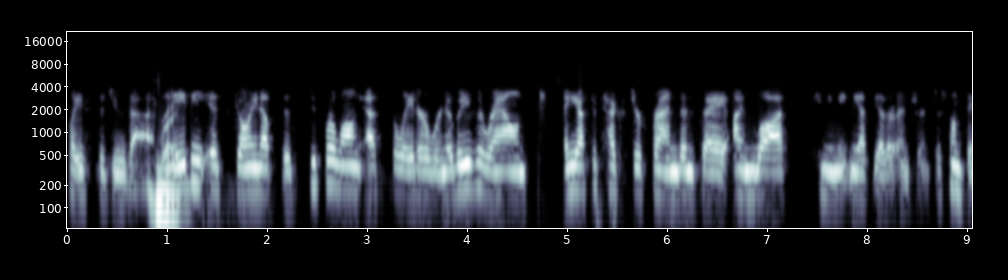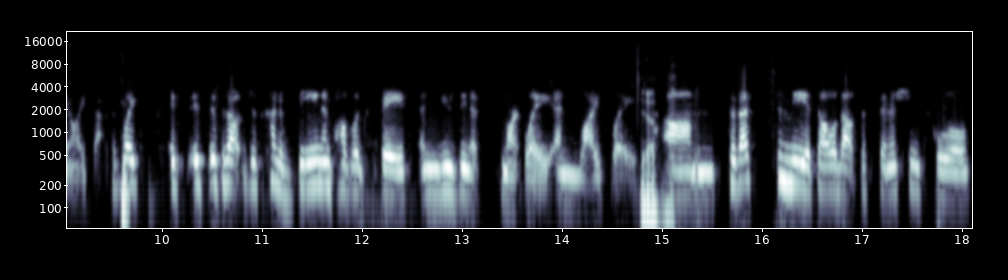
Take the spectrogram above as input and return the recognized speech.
place to do that? Right. Maybe it's going up this super long escalator where nobody's around and you have to text your friend and say, I'm lost can you meet me at the other entrance or something like that? It's like it's, it's it's about just kind of being in public space and using it smartly and wisely. Yeah. Um. So that's to me, it's all about the finishing school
